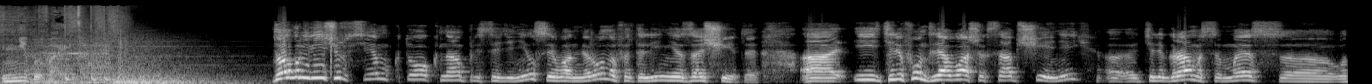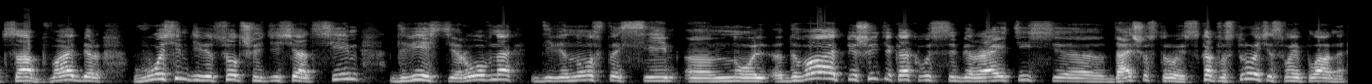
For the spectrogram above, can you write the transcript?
не бывает. Добрый вечер всем, кто к нам присоединился. Иван Миронов, это линия защиты. А, и телефон для ваших сообщений, телеграм, смс, WhatsApp, Viber 8 967 200 ровно 9702. Пишите, как вы собираетесь э, дальше строить, как вы строите свои планы,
